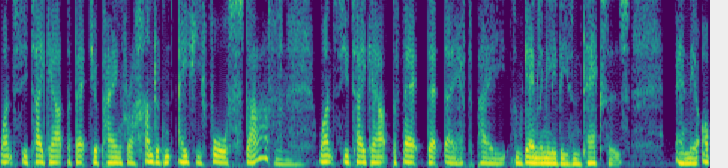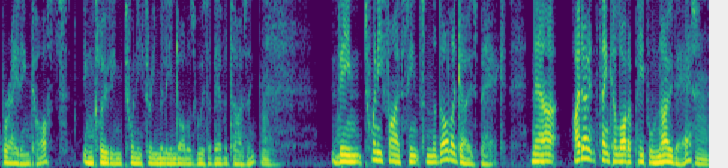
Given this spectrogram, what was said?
once you take out the fact you're paying for 184 staff, mm-hmm. once you take out the fact that they have to pay some gambling levies and taxes and their operating costs, including $23 million worth of advertising, mm. then 25 cents in the dollar goes back. Now, I don't think a lot of people know that, hmm.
